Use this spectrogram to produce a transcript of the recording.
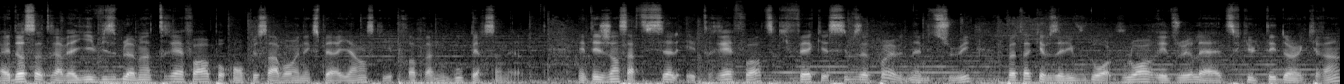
Eidos a travaillé visiblement très fort pour qu'on puisse avoir une expérience qui est propre à nos goûts personnels. L'intelligence artificielle est très forte, ce qui fait que si vous n'êtes pas un habitué, peut-être que vous allez vouloir, réduire la difficulté d'un cran.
